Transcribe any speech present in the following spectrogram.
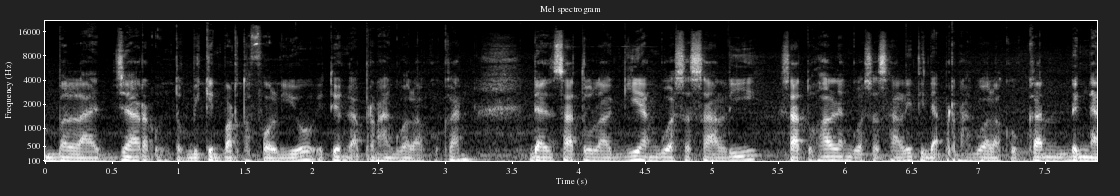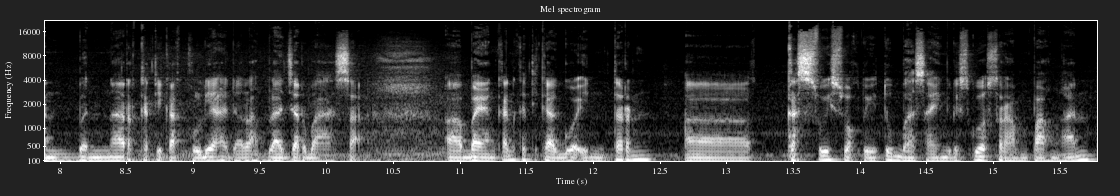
belajar untuk bikin portofolio itu yang nggak pernah gue lakukan. Dan satu lagi yang gue sesali satu hal yang gue sesali tidak pernah gue lakukan dengan benar ketika kuliah adalah belajar bahasa. Uh, bayangkan ketika gue intern uh, ke Swiss waktu itu bahasa Inggris gue serampangan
